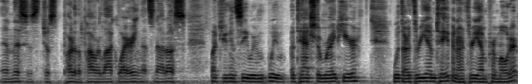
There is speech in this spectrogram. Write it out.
And this is just part of the power lock wiring. That's not us. But you can see we, we've attached them right here with our 3M tape and our 3M promoter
